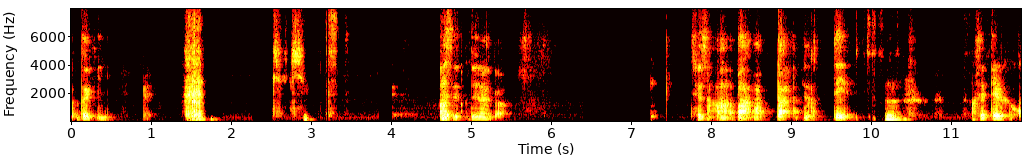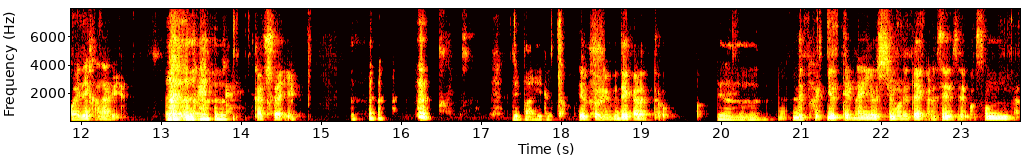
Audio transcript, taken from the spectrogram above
の時に 激つ焦ってなんか、せいさん、あ、バーバーバーってなって、うん。焦ってるから声でかなるやん。勝ちたいやん。で、バレると。で、ボリュームでからって。うん。でも言ってる内容下ネタやから先生もそんな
